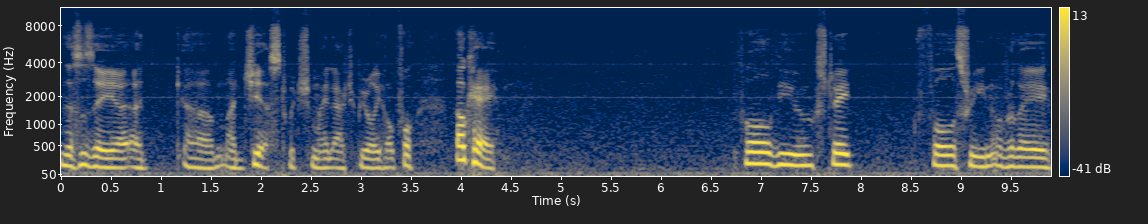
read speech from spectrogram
This is a, a, um, a gist, which might actually be really helpful. Okay. Full view, straight full screen overlay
